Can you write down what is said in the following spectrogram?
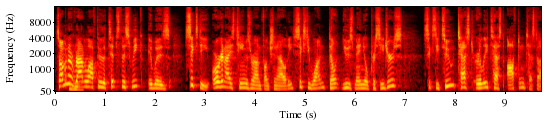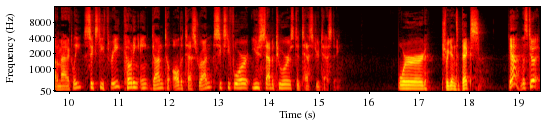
So I'm going to mm-hmm. rattle off through the tips this week. It was 60, organize teams around functionality. 61, don't use manual procedures. 62, test early, test often, test automatically. 63, coding ain't done till all the tests run. 64, use saboteurs to test your testing. Word. Should we get into picks? Yeah, let's do it.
